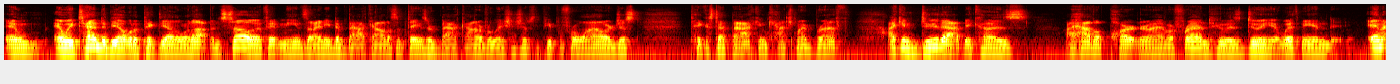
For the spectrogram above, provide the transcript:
And and we tend to be able to pick the other one up. And so if it means that I need to back out of some things or back out of relationships with people for a while or just take a step back and catch my breath, I can do that because I have a partner, I have a friend who is doing it with me and and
